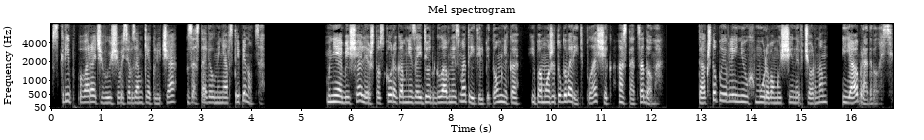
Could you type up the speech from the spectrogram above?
Скрип поворачивающегося в замке ключа заставил меня встрепенуться. Мне обещали, что скоро ко мне зайдет главный смотритель питомника и поможет уговорить плащик остаться дома. Так что появлению хмурого мужчины в черном я обрадовалась.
